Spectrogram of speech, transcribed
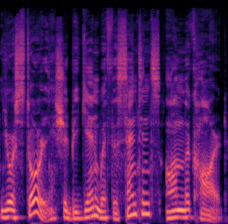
Your story should begin with the sentence on the card.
